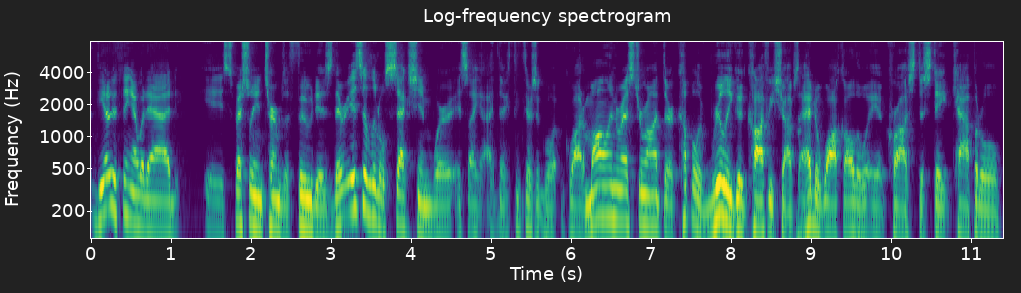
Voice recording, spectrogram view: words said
the other thing I would add, especially in terms of food, is there is a little section where it's like I think there's a Guatemalan restaurant. There are a couple of really good coffee shops. I had to walk all the way across the state capitol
